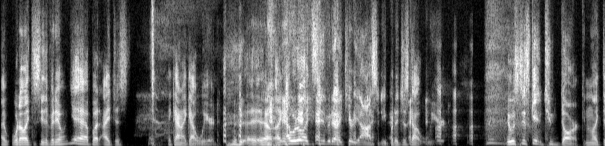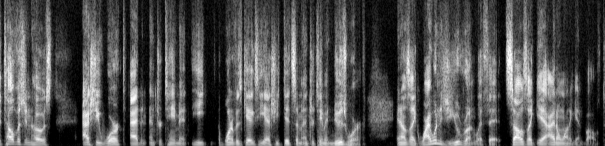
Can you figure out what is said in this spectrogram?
I would I like to see the video? Yeah, but I just it kind of got weird. like I would have liked to see the video out of curiosity, but it just got weird. It was just getting too dark, and like the television host actually worked at an entertainment. He one of his gigs, he actually did some entertainment news work, and I was like, why wouldn't you run with it? So I was like, yeah, I don't want to get involved.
